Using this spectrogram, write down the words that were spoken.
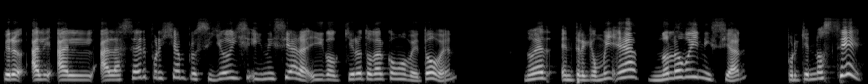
Pero al, al, al hacer, por ejemplo, si yo iniciara y digo, quiero tocar como Beethoven, no es, entre comillas, no lo voy a iniciar porque no sé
